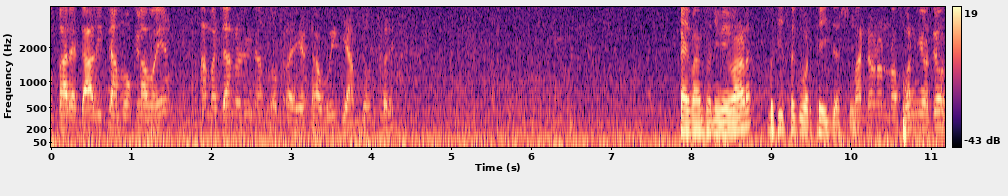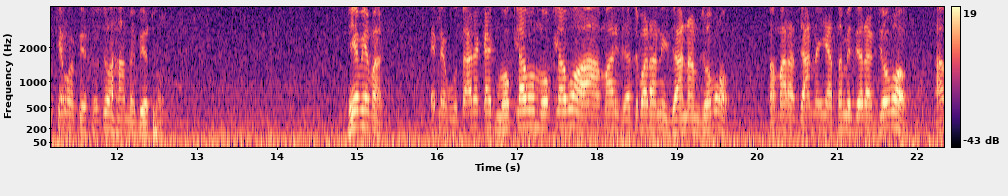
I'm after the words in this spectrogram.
ઉતારે ગાલીચા મોકલાવો એમ. આમાં જાનડીના છોકરા હેઠા હોઈ ગયા આમ જો કરે. કઈ વાંધો નહીં વેવાણ બધી સગવડ થઈ જશે. માંડણનો ભન્યો જો કેવો બેઠો જો સામે બેઠો. હે મહેમાન એટલે ઉતારે કંઈક મોકલાવો મોકલાવો આ અમારી રજવાડાની જાન આમ જોવો. અમારા જાનૈયા તમે જરાક જોવો. આ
